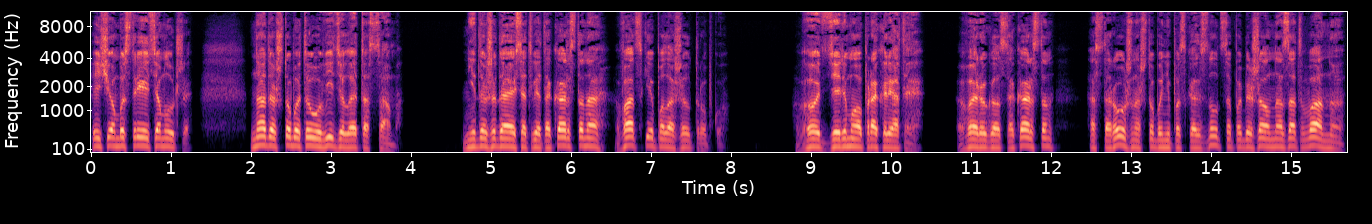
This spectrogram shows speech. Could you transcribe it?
И чем быстрее, тем лучше. Надо, чтобы ты увидел это сам. Не дожидаясь ответа Карстона, Вацкий положил трубку. «Вот дерьмо проклятое!» — выругался Карстон, осторожно, чтобы не поскользнуться, побежал назад в ванную,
